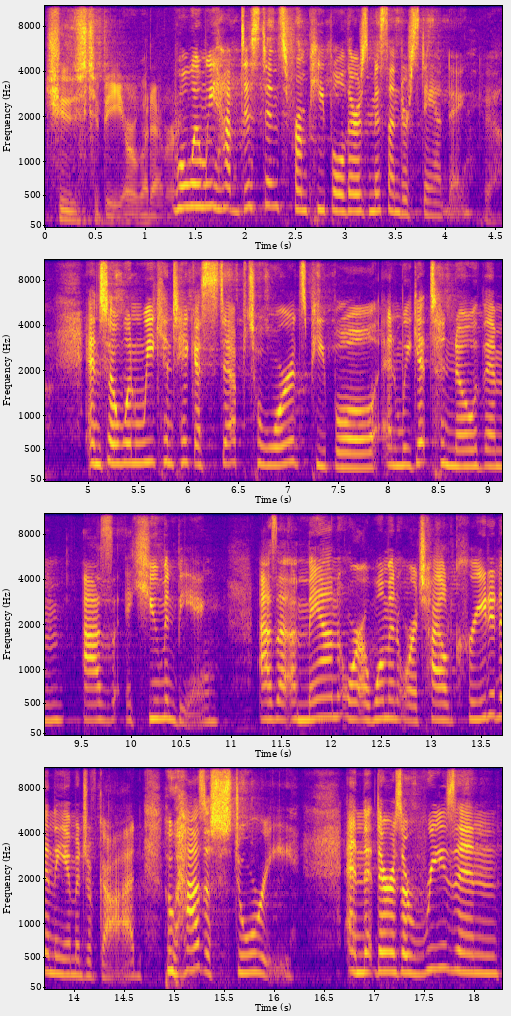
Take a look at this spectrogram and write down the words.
choose to be or whatever. Well, when we have distance from people, there's misunderstanding. yeah. And so when we can take a step towards people and we get to know them as a human being, as a, a man or a woman or a child created in the image of God who has a story, and that there is a reason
